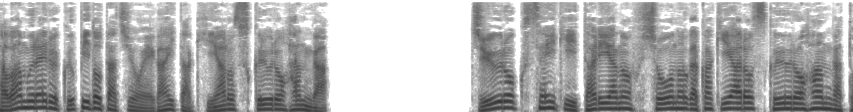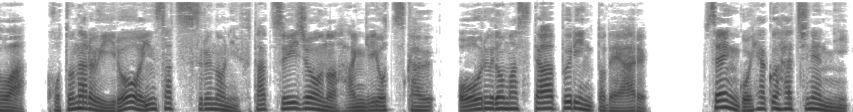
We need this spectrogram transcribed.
戯れるクピドたちを描いたキアロスクーロ版画。16世紀イタリアの不詳の画家キアロスクーロ版画とは、異なる色を印刷するのに2つ以上の版木を使う、オールドマスタープリントである。1508年に、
